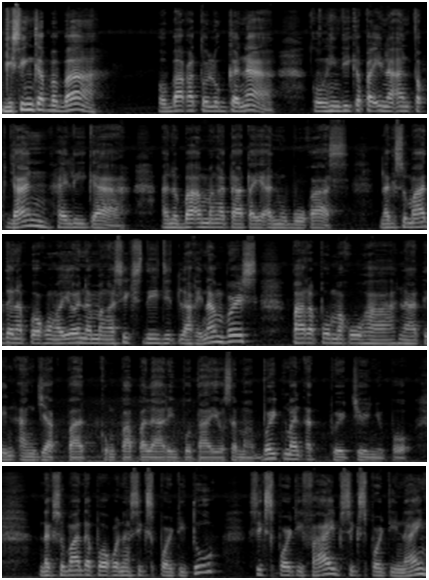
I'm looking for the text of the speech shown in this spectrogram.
Gising ka pa ba? O baka tulog ka na? Kung hindi ka pa inaantok dyan, halika. Ano ba ang mga tatayaan mo bukas? Nagsumada na po ako ngayon ng mga 6-digit lucky numbers para po makuha natin ang jackpot kung papalarin po tayo sa mga birth month at birth year nyo po. Nagsumada po ako ng 642, 645, 649,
